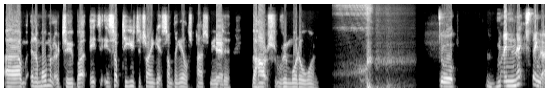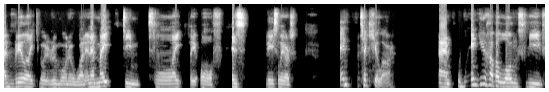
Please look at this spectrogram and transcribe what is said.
um, in a moment or two. But it's it's up to you to try and get something else past me Yeah. into the Hearts Room 101. So, my next thing that I'd really like to go to room 101, and it might seem slightly off, is base layers. In particular, um, when you have a long sleeve,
